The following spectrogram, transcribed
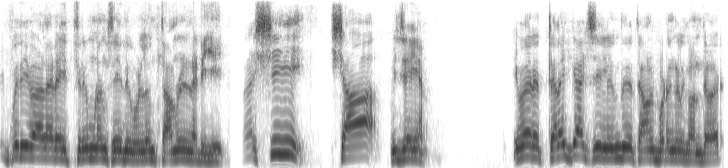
பதிவாளரை திருமணம் செய்து கொள்ளும் தமிழ் நடிகை ரஷி ஷா விஜயன். இவர் தொலைக்காட்சியிலிருந்து தமிழ் படங்களுக்கு வந்தவர்.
